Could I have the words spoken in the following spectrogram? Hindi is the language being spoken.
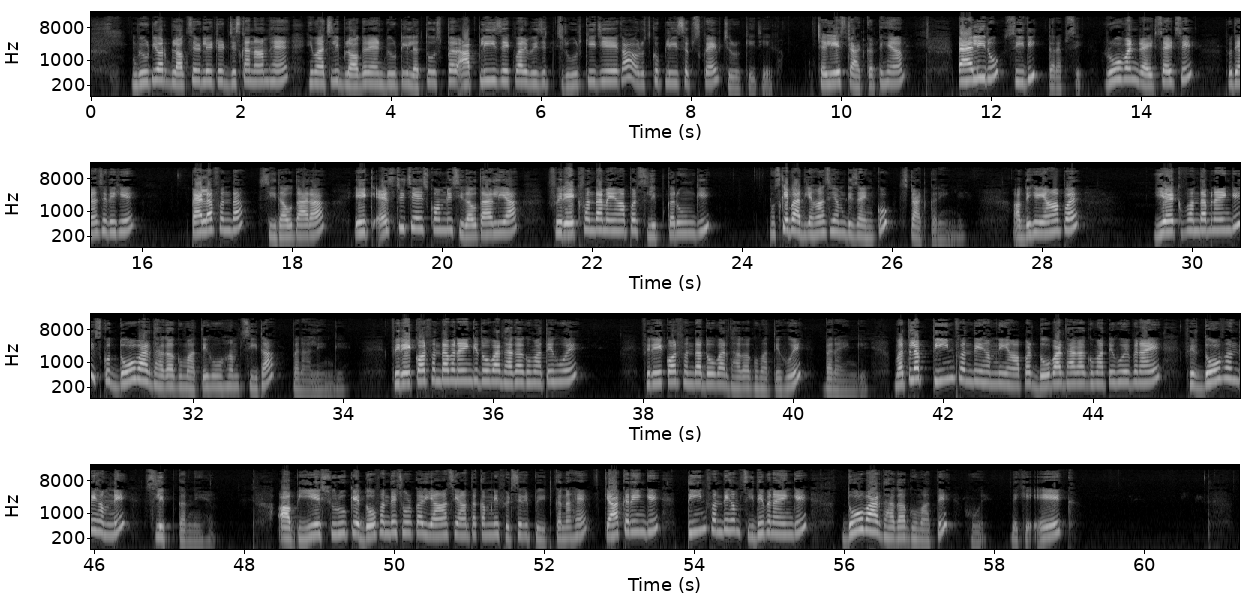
ब्यूटी और ब्लॉग से रिलेटेड जिसका नाम है हिमाचली ब्लॉगर एंड ब्यूटी लत्तू, उस पर आप प्लीज़ एक बार विज़िट ज़रूर कीजिएगा और उसको प्लीज़ सब्सक्राइब ज़रूर कीजिएगा। चलिए स्टार्ट करते हैं आप। पहली रो सीधी तरफ़ से रो वन राइट साइड से। तो ध्यान से देखिए, पहला फंदा सीधा उतारा, एक एस स्टिच है इसको हमने सीधा उतार लिया, फिर एक फंदा मैं यहाँ पर स्लिप करूँगी, उसके बाद यहाँ से हम डिज़ाइन को स्टार्ट करेंगे। अब देखिए यहाँ पर ये एक फंदा बनाएँगे, इसको दो बार धागा घुमाते हुए हम सीधा बना लेंगे। फिर एक और फंदा बनाएँगे दो बार धागा घुमाते हुए। फिर एक और फंदा दो बार धागा घुमाते हुए बनाएँगे। मतलब तीन फंदे हमने यहाँ पर दो बार धागा घुमाते हुए बनाए, फिर दो फंदे हमने स्लिप करने हैं। अब ये शुरू के दो फंदे छोड़कर यहाँ से यहाँ तक हमने फिर से रिपीट करना है। क्या करेंगे? तीन फंदे हम सीधे बनाएँगे, दो बार धागा घुमाते हुए। देखिए, एक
